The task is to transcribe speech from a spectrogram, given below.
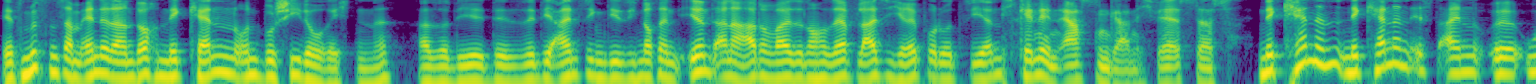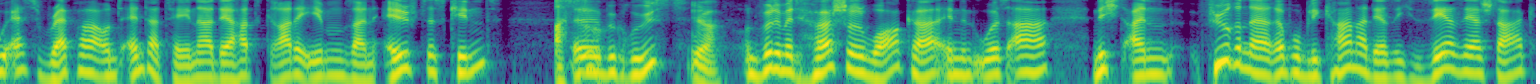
Jetzt müssten es am Ende dann doch Nick Cannon und Bushido richten, ne? Also die, die sind die einzigen, die sich noch in irgendeiner Art und Weise noch sehr fleißig reproduzieren. Ich kenne den ersten gar nicht. Wer ist das? Nick Cannon, Nick Cannon ist ein äh, US-Rapper und Entertainer, der hat gerade eben sein elftes Kind so. äh, begrüßt ja. und würde mit Herschel Walker in den USA nicht ein führender Republikaner, der sich sehr, sehr stark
